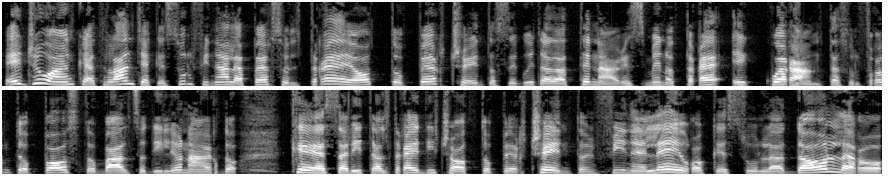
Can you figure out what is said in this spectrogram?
e giù anche Atlantia che sul finale ha perso il 3,8% seguita da Tenaris meno 3,40%. Sul fronte opposto balzo di Leonardo che è salito al 3,18%. Infine l'euro che sul dollaro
